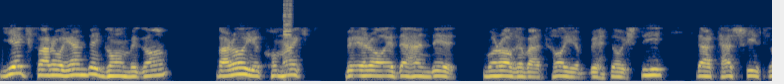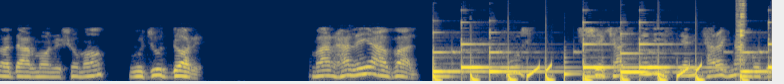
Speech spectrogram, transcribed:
یک فرایند گام به گام برای کمک به ارائه دهنده مراقبت های بهداشتی در تشخیص و درمان شما وجود داره. مرحله اول. پوست شکسته نیست یعنی ترک نخورده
